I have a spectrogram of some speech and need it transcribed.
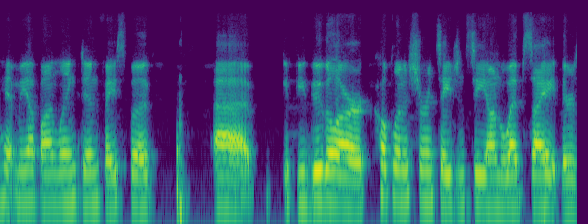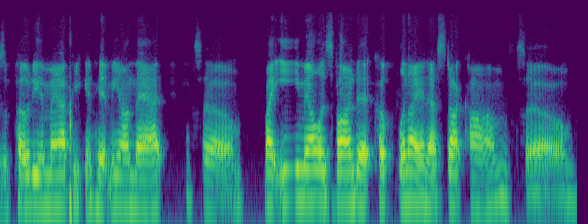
hit me up on LinkedIn, Facebook. Uh, if you Google our Copeland Insurance Agency on the website, there's a podium map. You can hit me on that. So my email is vonda at copelandins.com. So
